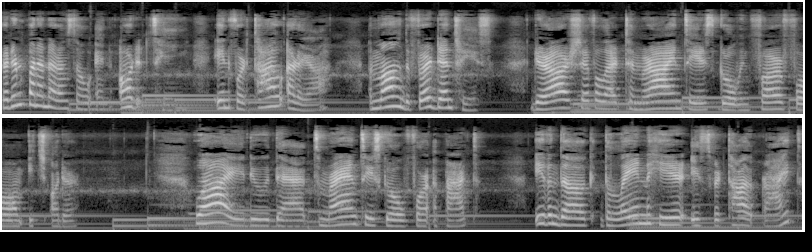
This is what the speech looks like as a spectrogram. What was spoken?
Raden Pandanarang saw an odd thing. In fertile area, among the verdant trees, there are several tamarind trees growing far from each other. Why do the tamarind trees grow far apart? Even though the land here is fertile, right?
